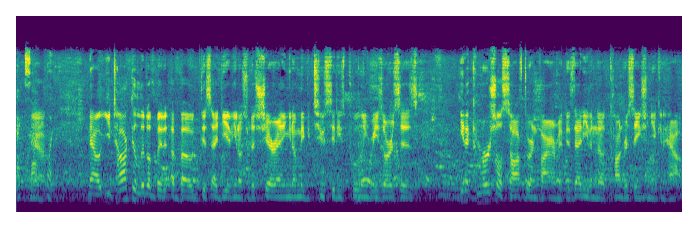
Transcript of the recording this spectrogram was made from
Exactly. Yeah. Now, you talked a little bit about this idea of, you know, sort of sharing, you know, maybe two cities pooling resources. In a commercial software environment, is that even a conversation you can have?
